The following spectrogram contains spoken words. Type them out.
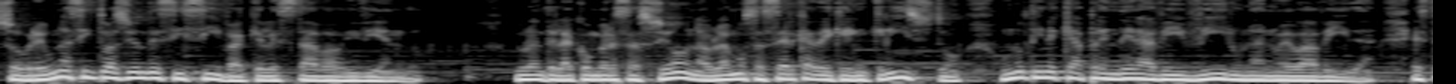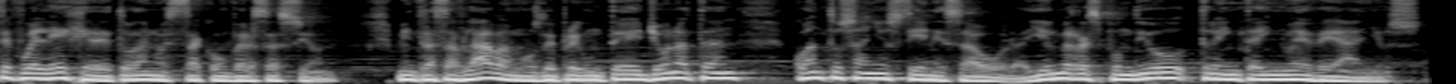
sobre una situación decisiva que él estaba viviendo. Durante la conversación hablamos acerca de que en Cristo uno tiene que aprender a vivir una nueva vida. Este fue el eje de toda nuestra conversación. Mientras hablábamos le pregunté, Jonathan, ¿cuántos años tienes ahora? Y él me respondió, 39 años.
